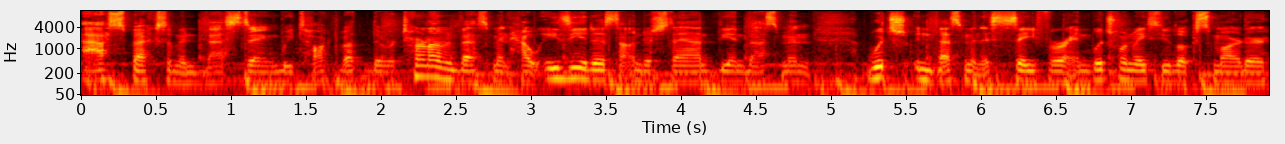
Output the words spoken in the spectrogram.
aspects of investing. We talked about the return on investment, how easy it is to understand the investment, which investment is safer and which one makes you look smarter.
